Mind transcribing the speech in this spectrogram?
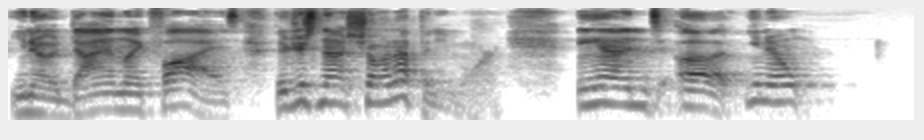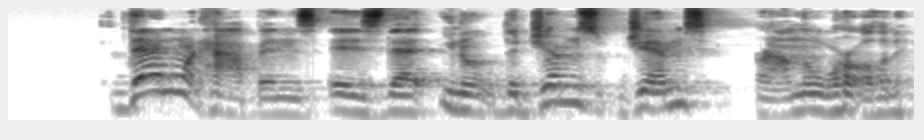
you know, dying like flies. They're just not showing up anymore. And, uh, you know, then what happens is that you know the gyms gyms around the world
